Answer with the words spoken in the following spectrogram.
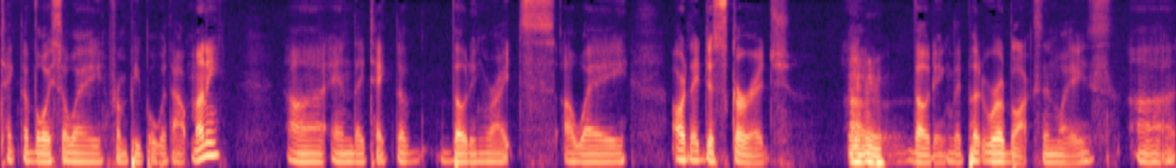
take the voice away from people without money, uh, and they take the voting rights away, or they discourage um, voting. They put roadblocks in ways uh,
